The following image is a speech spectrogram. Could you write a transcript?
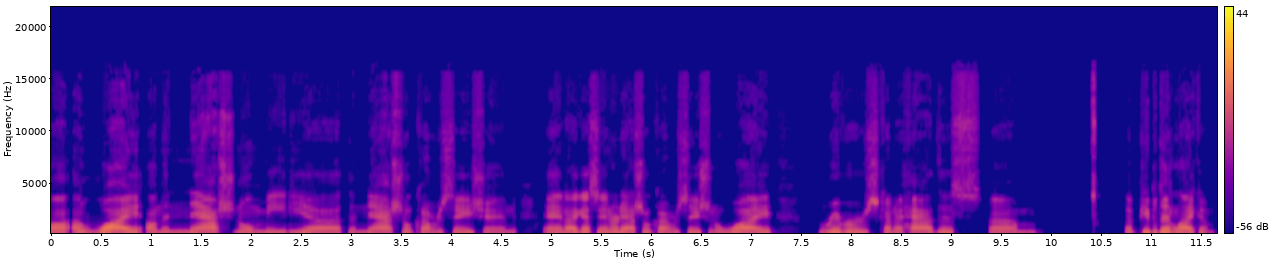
Uh, on why on the national media, the national conversation, and I guess international conversation, why Rivers kind of had this. Um, uh, people didn't like him,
